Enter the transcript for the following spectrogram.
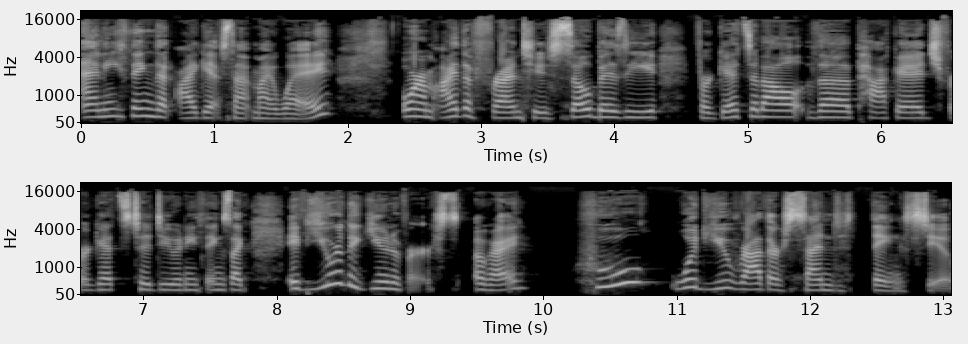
anything that I get sent my way? Or am I the friend who's so busy, forgets about the package, forgets to do any things? Like, if you're the universe, okay, who would you rather send things to?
